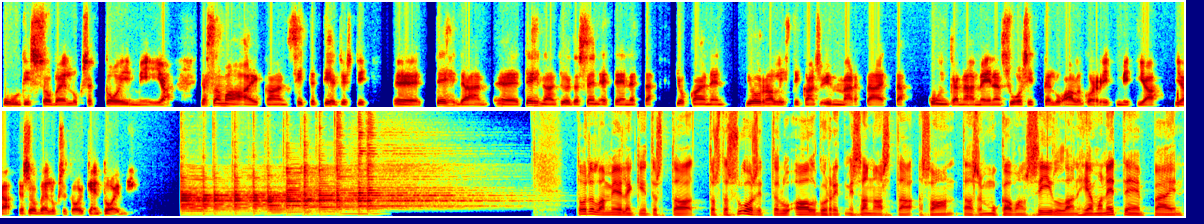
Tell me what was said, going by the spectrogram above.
uutissovellukset toimii ja, ja samaan aikaan sitten tietysti eh, tehdään, eh, tehdään työtä sen eteen, että jokainen journalisti kanssa ymmärtää, että kuinka nämä meidän suosittelualgoritmit ja, ja, ja sovellukset oikein toimii. Todella mielenkiintoista. Tuosta suosittelualgoritmisanasta saan taas sen mukavan sillan hieman eteenpäin.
